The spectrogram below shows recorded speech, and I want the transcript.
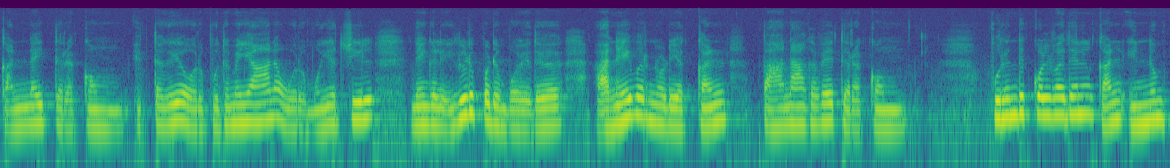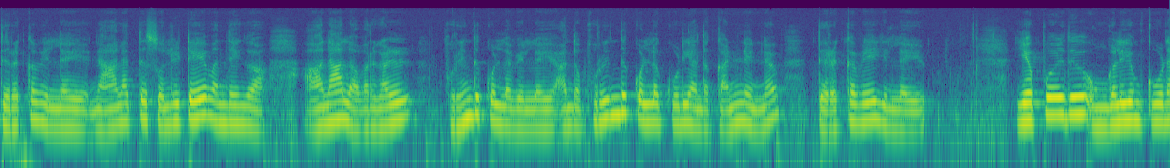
கண்ணை திறக்கும். இத்தகைய ஒரு புதுமையான ஒரு முயற்சியில் நீங்கள் ஈடுபடும் பொழுது அனைவருடைய கண் தானாகவே திறக்கும். புரிந்து கொள்வதில் கண் இன்னும் திறக்கவில்லை. ஞானத்தை சொல்லிட்டே வந்தீங்க. ஆனால் அவர்கள் புரிந்து கொள்ளவில்லை. அந்த புரிந்து கொள்ளக்கூடிய அந்த கண் இன்னும் திறக்கவே இல்லை. எப்பொழுது உங்களையும் கூட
